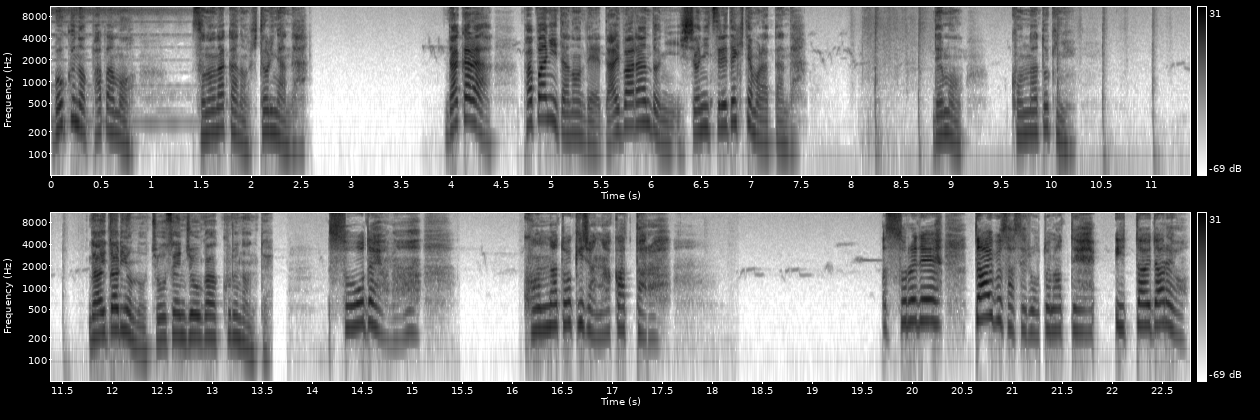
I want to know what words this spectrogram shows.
僕のパパもその中の一人なんだ。だからパパに頼んでダイバーランドに一緒に連れてきてもらったんだ。でもこんな時にダイタリオンの挑戦状が来るなんて。そうだよな。こんな時じゃなかったら。それでダイブさせる大人って一体誰よ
